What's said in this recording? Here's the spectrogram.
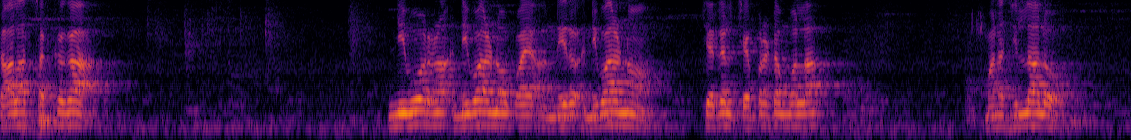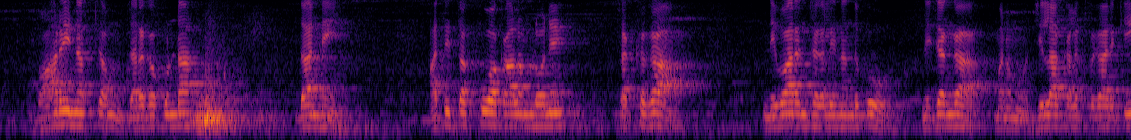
చాలా చక్కగా నివారణ నివారణోపాయ నిర నివారణ చర్యలు చేపట్టడం వల్ల మన జిల్లాలో భారీ నష్టం జరగకుండా దాన్ని అతి తక్కువ కాలంలోనే చక్కగా నివారించగలిగినందుకు నిజంగా మనము జిల్లా కలెక్టర్ గారికి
